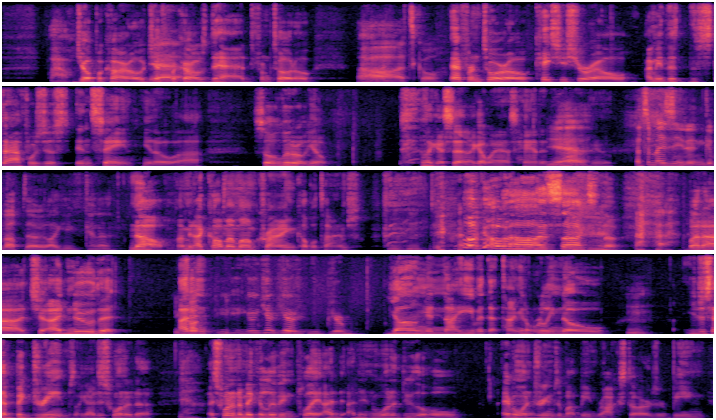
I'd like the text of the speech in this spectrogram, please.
Wow. Joe Porcaro, Jeff Yeah. Porcaro's dad from Toto. oh, that's cool. Efrain Toro, Casey Scheuerell. I mean, the, the staff was just insane, you know. Uh, so literally, you know, like I said, I got my ass handed. Yeah. hard, you know. That's amazing you didn't give up though. Like you kind of. No, I mean, I called my mom crying a couple times. Mm-hmm. oh, God, oh, it sucks. No, but uh, I knew that I ca- didn't. You're, you're you're you're young and naive at that time. You don't really know. You just have big dreams. Like I just wanted to. Mm. Yeah. I just wanted to make a living play. I, I didn't want to do the whole. Everyone dreams about being rock stars or being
